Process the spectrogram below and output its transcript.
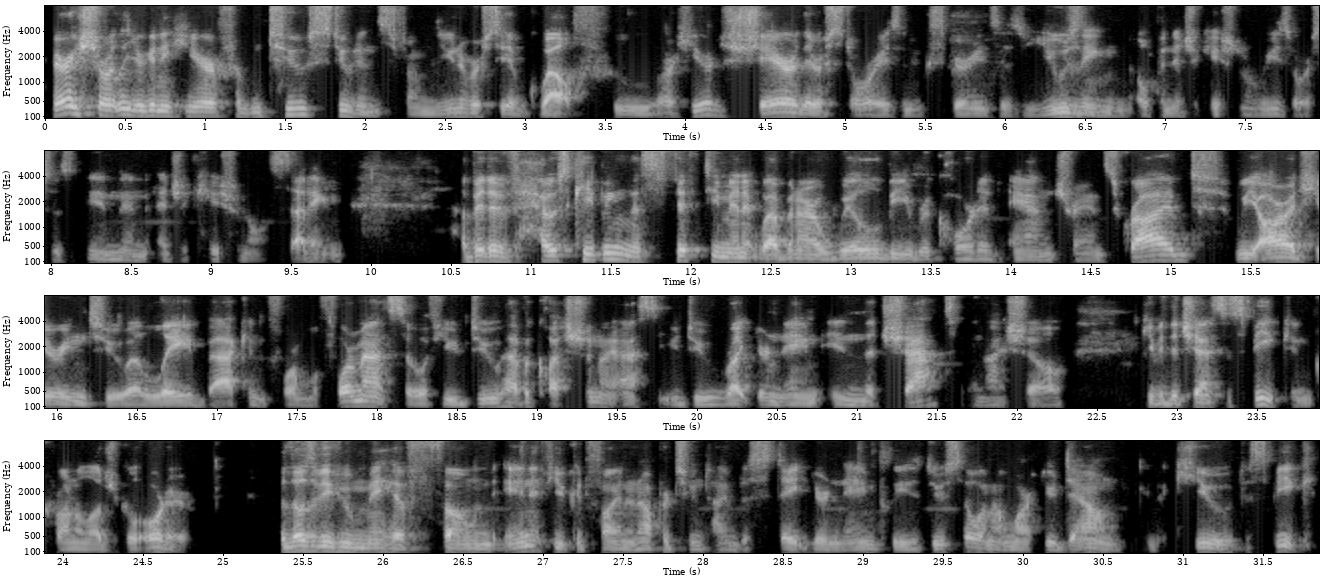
Very shortly, you're going to hear from two students from the University of Guelph who are here to share their stories and experiences using open educational resources in an educational setting. A bit of housekeeping, this 50 minute webinar will be recorded and transcribed. We are adhering to a laid back informal format, so if you do have a question, I ask that you do write your name in the chat and I shall give you the chance to speak in chronological order. For those of you who may have phoned in, if you could find an opportune time to state your name, please do so, and I'll mark you down in the queue to speak.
